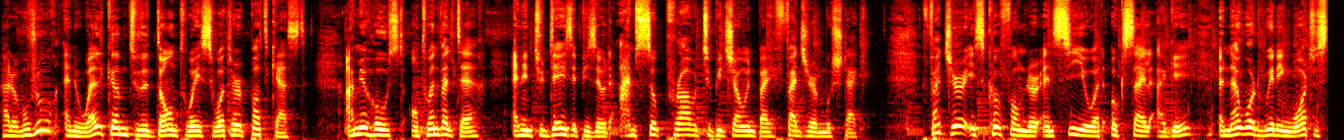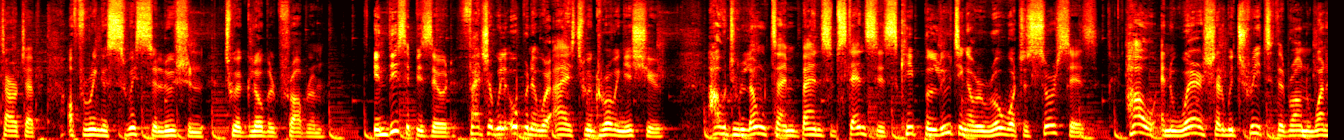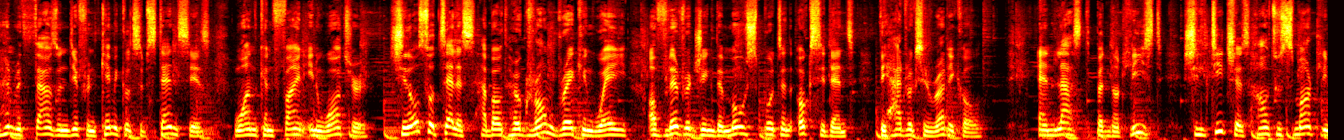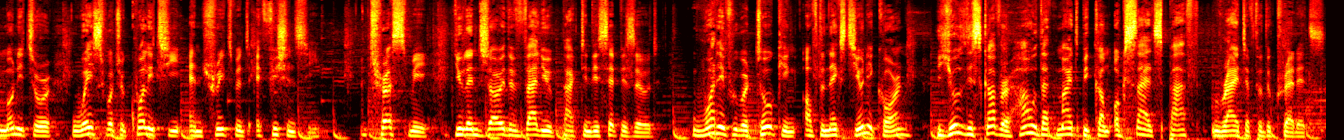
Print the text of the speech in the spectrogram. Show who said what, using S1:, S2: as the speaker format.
S1: Hello, bonjour, and welcome to the Don't Waste Water podcast. I'm your host, Antoine Walter, and in today's episode, I'm so proud to be joined by Fajer Mushtaq. Fajer is co-founder and CEO at Oxyle AG, an award-winning water startup offering a Swiss solution to a global problem. In this episode, Fajer will open our eyes to a growing issue how do long-time banned substances keep polluting our raw water sources? How and where shall we treat the around 100,000 different chemical substances one can find in water? She'll also tell us about her groundbreaking way of leveraging the most potent oxidant, the hydroxyl radical. And last but not least, she'll teach us how to smartly monitor wastewater quality and treatment efficiency. Trust me, you'll enjoy the value packed in this episode. What if we were talking of the next unicorn? You'll discover how that might become Oxyle's path right after the credits.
